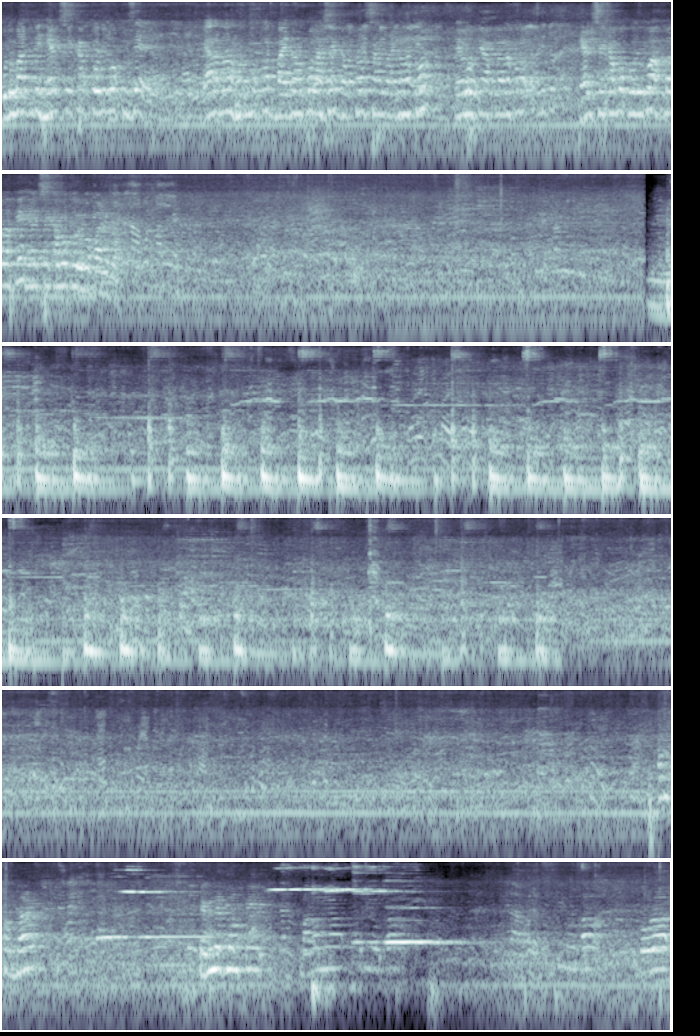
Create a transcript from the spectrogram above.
কোনোবা যদি health checkup কৰিব খোজে ইয়াত আমাৰ সন্মুখত বাইদেউসকল আছে ডক্টৰ ছাৰ বাইদেউসকল তেওঁলোকে আপোনালোকক হেল্থ চেকআপো কৰিব আপোনালোকে হেল্থ চেকআপো কৰিব পাৰিব কেবিনেট মন্ত্ৰী মাননীয় গৌৰৱ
